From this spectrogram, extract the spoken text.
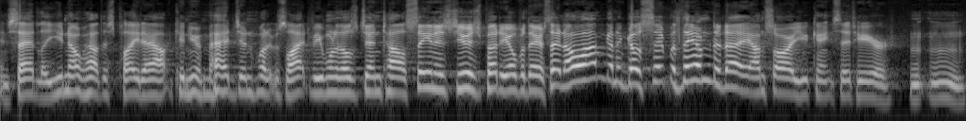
And sadly, you know how this played out. Can you imagine what it was like to be one of those Gentiles seeing his Jewish buddy over there saying, Oh, I'm going to go sit with them today. I'm sorry, you can't sit here. Mm-mm.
